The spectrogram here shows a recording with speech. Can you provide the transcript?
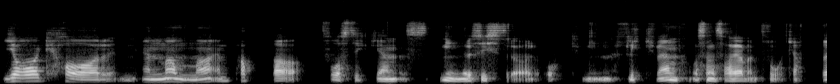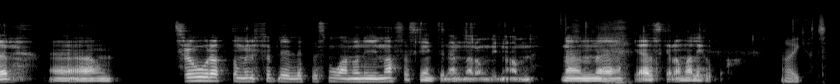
Jag har en mamma, en pappa, två stycken mindre systrar och min flickvän. Och sen så har jag även två katter. Eh, tror att de vill förbli lite små anonyma så jag ska inte nämna dem vid namn. Men eh, jag älskar dem allihopa. Ja, gött.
